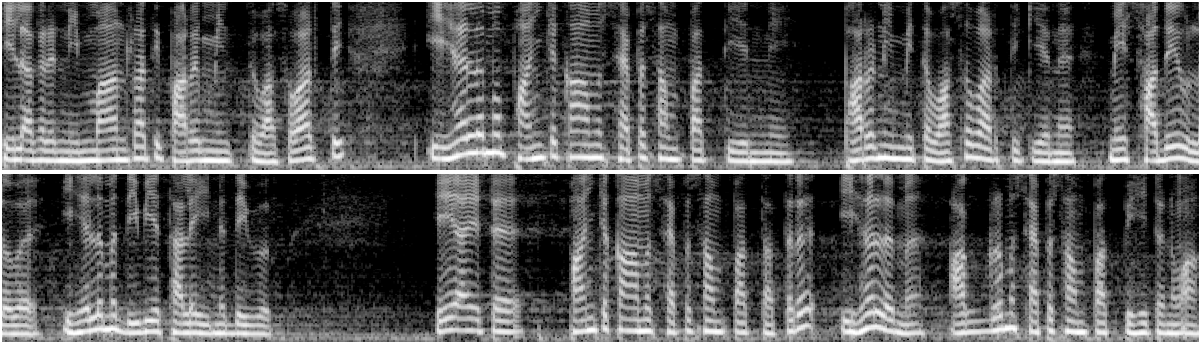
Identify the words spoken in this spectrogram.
ඊළඟට නිර්මාණ රති පරමිත්ත වසවර්තය ඉහළම පංචකාම සැප සම්පත් තියෙන්නේ පරනිම්මිත වසවර්ති කියන මේ සදෙව්ලව ඉහළම දිවිය තල ඉන්න දෙවරු. ඒ අයට පංචකාම සැප සම්පත් අතර ඉහළම අග්‍රම සැප සම්පත් පිහිටනවා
